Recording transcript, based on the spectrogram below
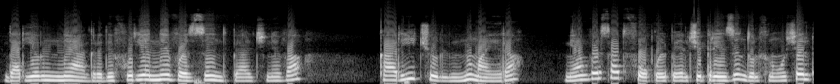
dar eu neagră de furie, nevăzând pe altcineva, cariciul nu mai era, mi-am vărsat focul pe el și prinzându-l frumușel,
